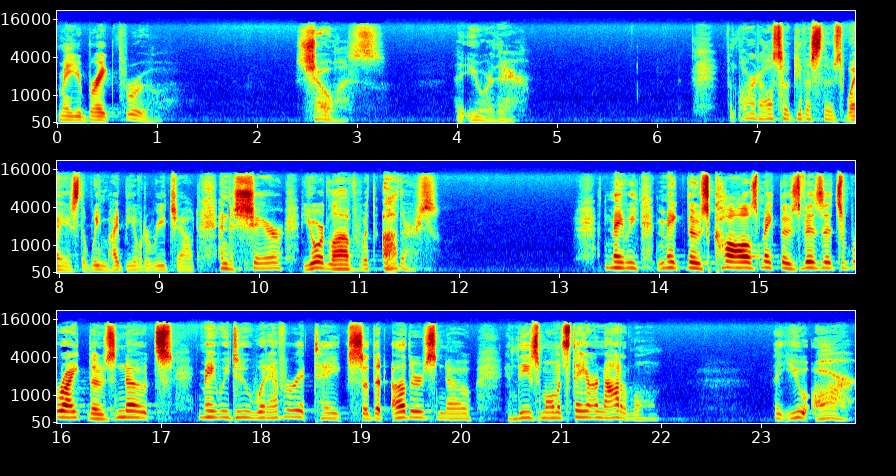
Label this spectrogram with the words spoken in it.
May you break through. Show us that you are there. But Lord, also give us those ways that we might be able to reach out and to share your love with others. May we make those calls, make those visits, write those notes. May we do whatever it takes so that others know in these moments they are not alone, that you are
